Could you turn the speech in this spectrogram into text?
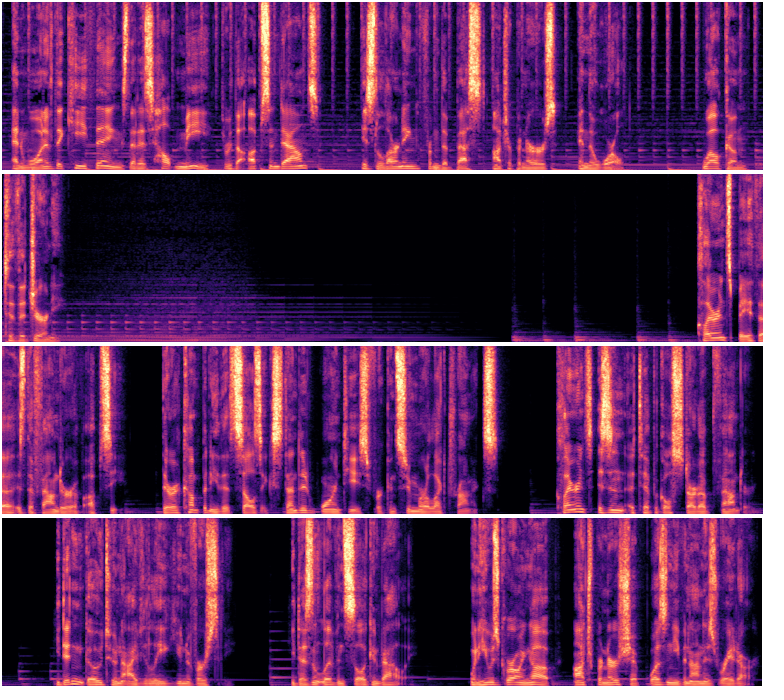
And one of the key things that has helped me through the ups and downs is learning from the best entrepreneurs in the world. Welcome to the journey. Clarence Bethea is the founder of Upsie. They're a company that sells extended warranties for consumer electronics. Clarence isn't a typical startup founder. He didn't go to an Ivy League university. He doesn't live in Silicon Valley. When he was growing up, entrepreneurship wasn't even on his radar.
